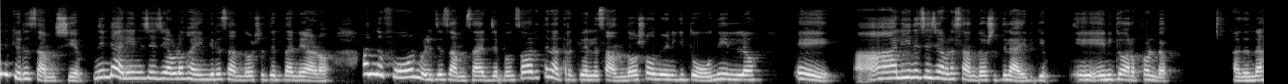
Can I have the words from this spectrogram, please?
എനിക്കൊരു സംശയം. നിന്റെ അലീന ചേച്ചി അവിടെ ഭയങ്കര സന്തോഷത്തിൽ തന്നെയാണോ? അന്ന് ഫോൺ വിളിച്ച് സംസാരിച്ചപ്പം സ്വരത്തിന് അത്രയ്ക്ക് വലിയ സന്തോഷമൊന്നും എനിക്ക് തോന്നിയില്ലല്ലോ. ഏയ് ആലീന ചേച്ചി അവിടെ സന്തോഷത്തിലായിരിക്കും. എനിക്ക് ഉറപ്പുണ്ട്. അതെന്താ?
